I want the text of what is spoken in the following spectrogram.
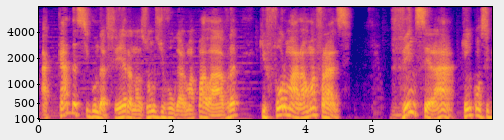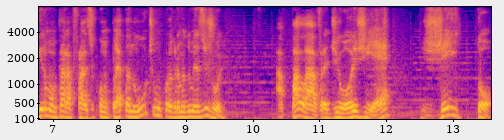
A cada segunda-feira nós vamos divulgar uma palavra que formará uma frase. Vencerá quem conseguir montar a frase completa no último programa do mês de julho. A palavra de hoje é jeito.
